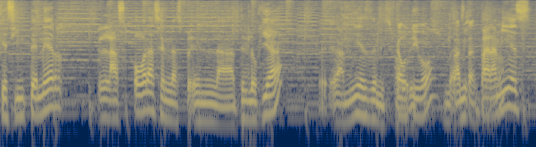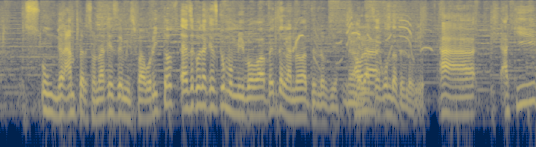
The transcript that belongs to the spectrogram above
que sin tener las horas en, las, en la trilogía, eh, a mí es de mis ¿Cautivó? favoritos. A mí- Bastante, para ¿no? mí es un gran personaje, es de mis favoritos. Haz de cuenta que es como mi Boba Fett de la nueva trilogía, de Ahora- la segunda trilogía. Ah, aquí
